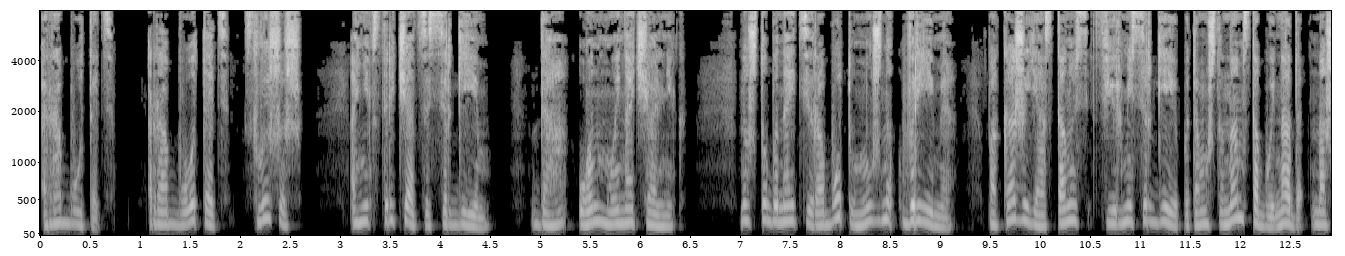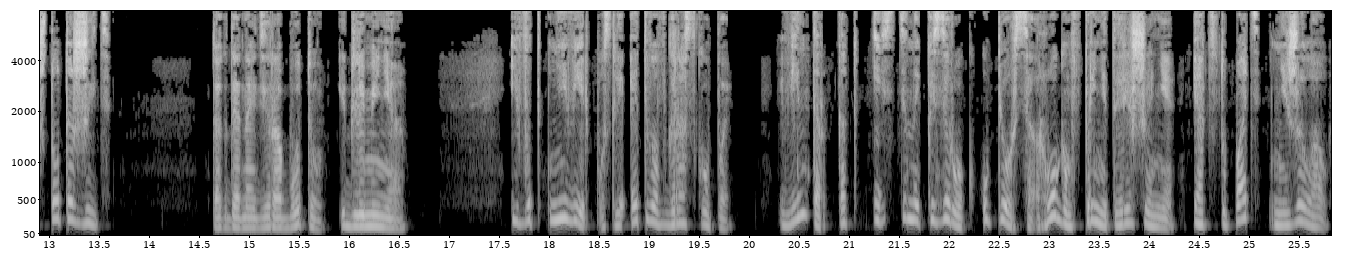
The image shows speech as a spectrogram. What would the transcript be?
работать. Работать, слышишь? А не встречаться с Сергеем. Да, он мой начальник. Но чтобы найти работу, нужно время. Пока же я останусь в фирме Сергея, потому что нам с тобой надо на что-то жить. Тогда найди работу и для меня. И вот не верь после этого в гороскопы. Винтер, как истинный козерог, уперся рогом в принятое решение и отступать не желал.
